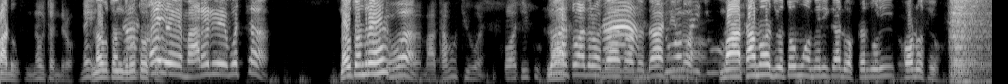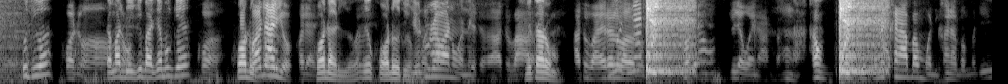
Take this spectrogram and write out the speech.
પાડો. નવચંદ્રો નહીં. નવચંદ્રો તો છે. એ મારે રે એવો જ છે. નવચંદ્રો. માથામાં જોતો હું અમેરિકા ડોક્ટર જોડી ખોડો થયો. શું થયો તમારી દેશી ભાષામાં કે? ખોડો. ખોડાડ્યો ખોડાડી. એ ખોડો થયો. જેટલું રહેવાનું આ તો સિતારો આ તો વાયરલ વાળો. ને હોય ના. ખાવ. મને ખણાબા મોડી ખણાબા મોડી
